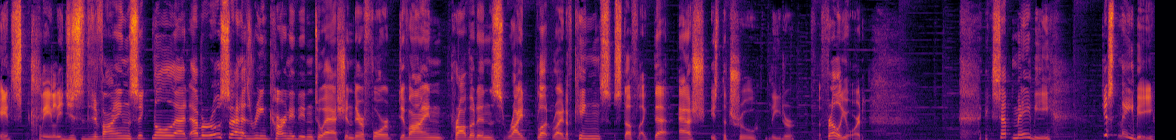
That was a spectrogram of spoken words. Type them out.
it's clearly just a divine signal that Avarosa has reincarnated into Ashe and therefore divine providence, right, blood right of kings, stuff like that. Ashe is the true leader of the Freljord. Except maybe, just maybe,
